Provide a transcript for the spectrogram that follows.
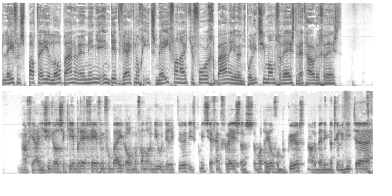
levenspad en je loopbaan. Neem je in dit werk nog iets mee vanuit je vorige banen? Je bent politieman geweest, wethouder geweest. Ach ja, je ziet wel eens een keer berichtgeving voorbij komen van een nieuwe directeur. Die is politieagent geweest, dus er wordt er heel veel bekeurd. Nou, daar ben ik natuurlijk niet uh,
